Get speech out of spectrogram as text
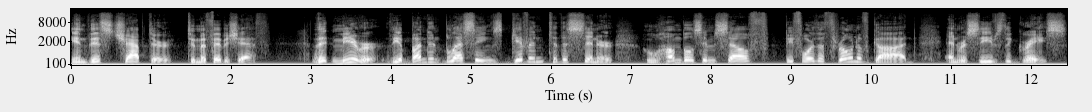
in this chapter to Mephibosheth that mirror the abundant blessings given to the sinner who humbles himself before the throne of God and receives the grace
